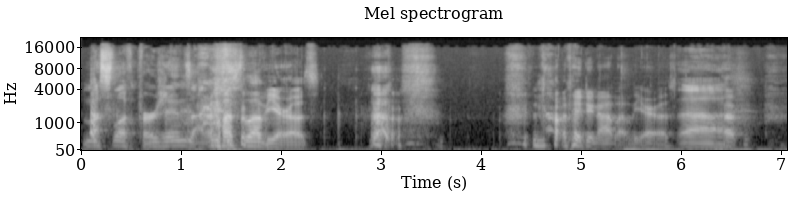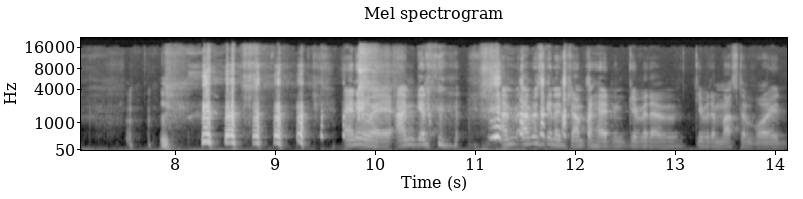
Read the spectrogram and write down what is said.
Must love Persians. I don't know. Must love euros. No, they do not love the Euros. Uh, Anyway, I'm gonna, I'm, I'm just gonna jump ahead and give it a give it a must avoid.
